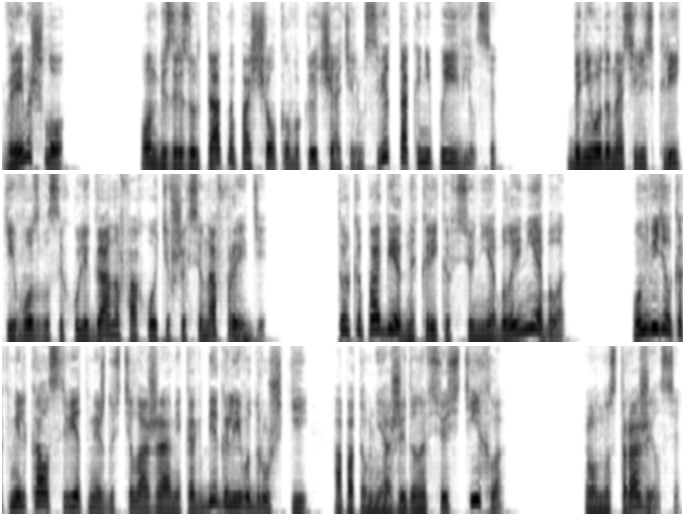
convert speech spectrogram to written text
Время шло. Он безрезультатно пощелкал выключателем, свет так и не появился. До него доносились крики и возгласы хулиганов, охотившихся на Фредди. Только победных криков все не было и не было. Он видел, как мелькал свет между стеллажами, как бегали его дружки, а потом неожиданно все стихло. Он насторожился.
